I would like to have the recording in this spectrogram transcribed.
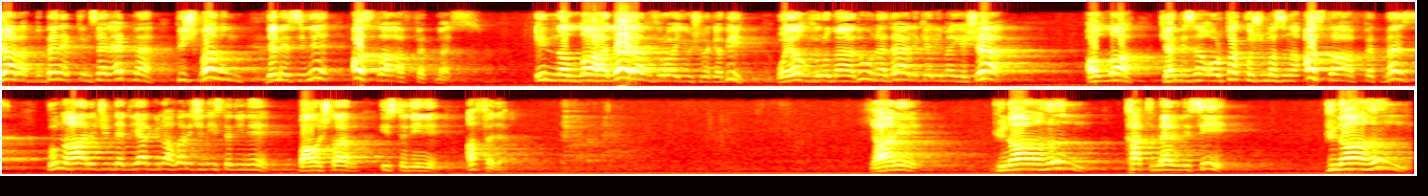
Ya Rabbi ben ettim sen etme pişmanım demesini asla affetmez. İnna Allah la yaghfiru en yushraka bih ve yaghfiru ma dun zalika limen yasha. Allah kendisine ortak koşulmasını asla affetmez. Bunun haricinde diğer günahlar için istediğini bağışlar, istediğini affeder. Yani günahın katmerlisi, günahın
